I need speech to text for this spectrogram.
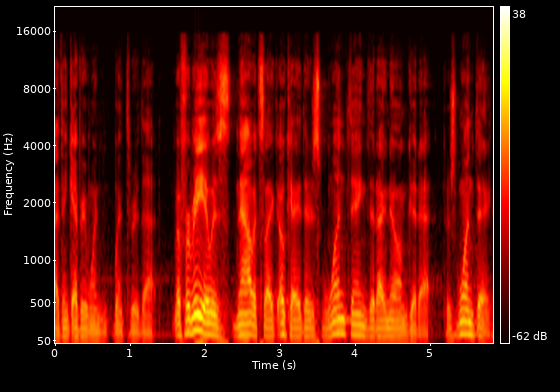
I think everyone went through that. But for me, it was now it's like okay, there's one thing that I know I'm good at. There's one thing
